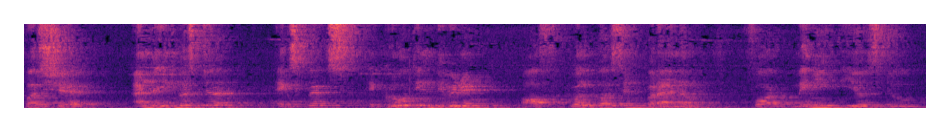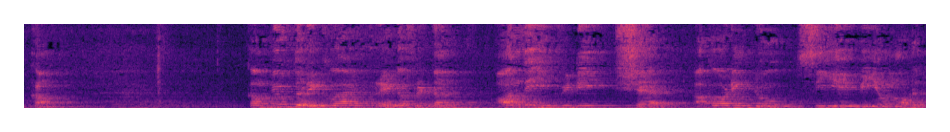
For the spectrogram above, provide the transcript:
per share and the investor expects a growth in dividend of 12% per annum for many years to come. Compute the required rate of return on the equity share according to CAPM model.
